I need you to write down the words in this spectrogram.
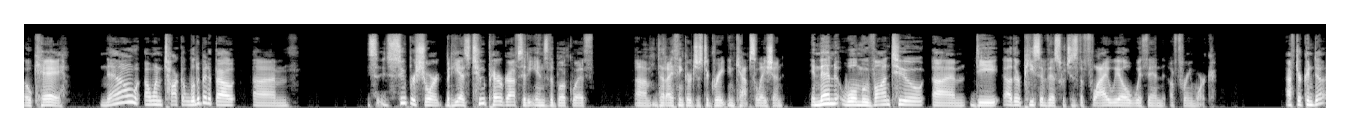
Okay. Now I want to talk a little bit about um, super short, but he has two paragraphs that he ends the book with um, that I think are just a great encapsulation. And then we'll move on to um, the other piece of this, which is the flywheel within a framework. After condu-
